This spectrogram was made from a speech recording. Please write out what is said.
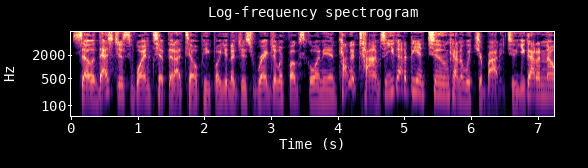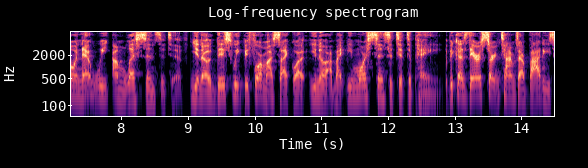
So that's just one tip that I tell people, you know, just regular folks going in kind of time. So you got to be in tune kind of with your body too. You got to know in that mm-hmm. week, I'm less sensitive. You know, this week before my cycle, I, you know, I might be more sensitive to pain because there are certain times our bodies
